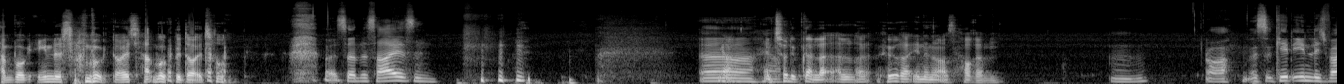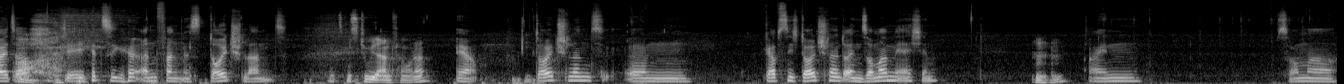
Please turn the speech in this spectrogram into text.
Hamburg Englisch, Hamburg Deutsch, Hamburg Bedeutung. Was soll das heißen? äh, Ja. ja. Entschuldigung, alle HörerInnen aus Horem. Oh, es geht ähnlich weiter. Oh. Der jetzige Anfang ist Deutschland. Jetzt musst du wieder anfangen, oder? Ja. Deutschland, ähm, Gab es nicht Deutschland ein Sommermärchen? Mhm. Ein Sommermärchen.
